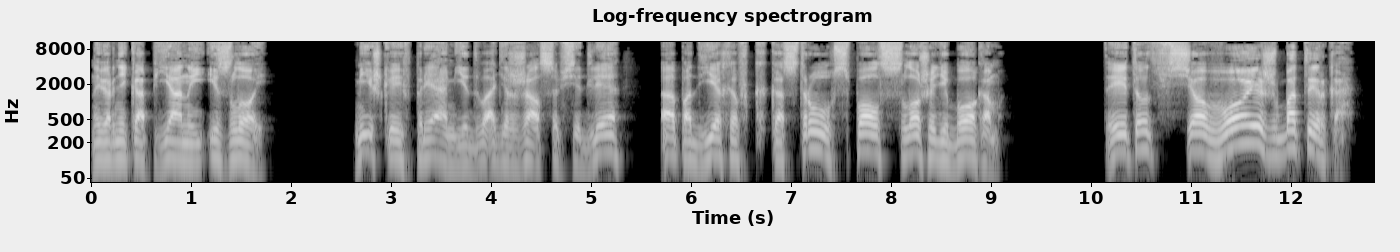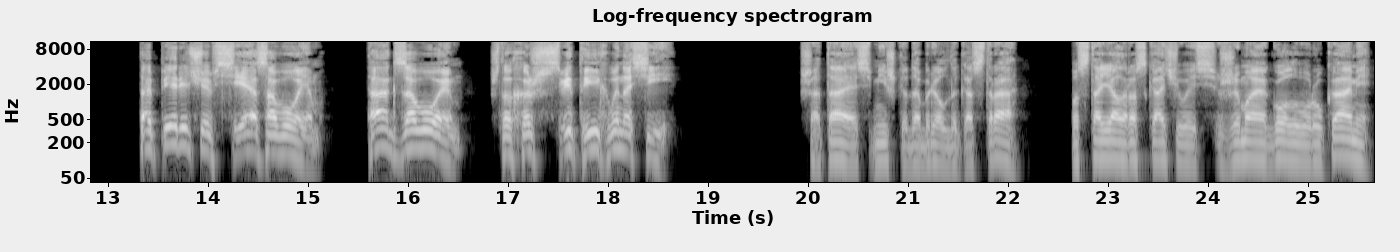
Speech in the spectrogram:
наверняка пьяный и злой. Мишка и впрямь едва держался в седле, а, подъехав к костру, сполз с лошади боком. «Ты тут все воешь, Батырка? Топереча все завоем. Так завоем, что хошь святых выноси!» Шатаясь, Мишка добрел до костра, постоял, раскачиваясь, сжимая голову руками,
